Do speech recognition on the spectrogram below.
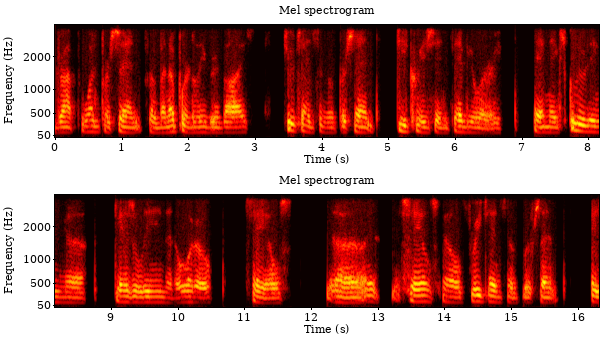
dropped 1% from an upwardly revised two tenths of a percent decrease in February. And excluding uh, gasoline and auto sales, uh, sales fell three tenths of a percent, a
